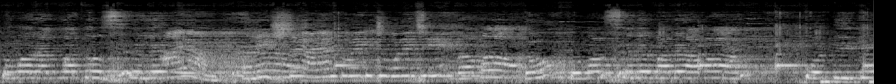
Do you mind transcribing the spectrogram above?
তোমার একমাত্র ছেলে। আয়ান নিশ্চয় আয়ান তোমায় কিছু বলেছে? বাবা তো? তোমার ছেলে মানে আমার ওদিকে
